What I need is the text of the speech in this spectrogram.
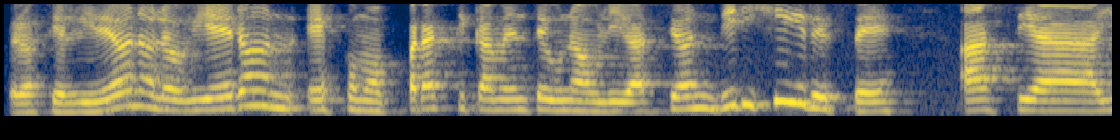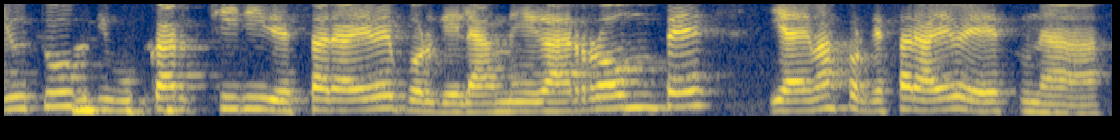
Pero si el video no lo vieron, es como prácticamente una obligación dirigirse hacia YouTube y buscar Chiri de Sara Eve porque la mega rompe y además porque Sara Eve es una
